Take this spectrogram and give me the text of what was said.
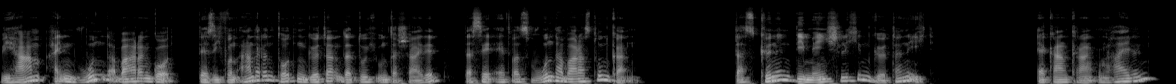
Wir haben einen wunderbaren Gott, der sich von anderen toten Göttern dadurch unterscheidet, dass er etwas Wunderbares tun kann. Das können die menschlichen Götter nicht. Er kann Kranken heilen,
